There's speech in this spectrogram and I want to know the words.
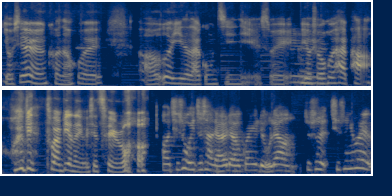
有些人可能会呃恶意的来攻击你，所以有时候嗯。会害怕，会变突然变得有一些脆弱。哦，其实我一直想聊一聊关于流量，就是其实因为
